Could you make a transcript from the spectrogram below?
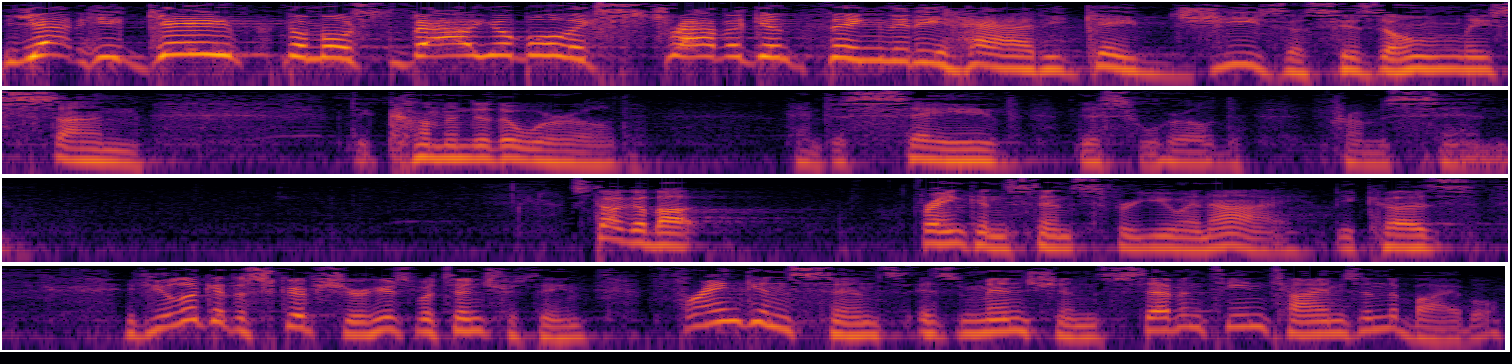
yet He gave the most valuable, extravagant thing that He had. He gave Jesus, His only Son, to come into the world and to save this world from sin. Let's talk about frankincense for you and I, because if you look at the scripture, here's what's interesting. Frankincense is mentioned 17 times in the Bible,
